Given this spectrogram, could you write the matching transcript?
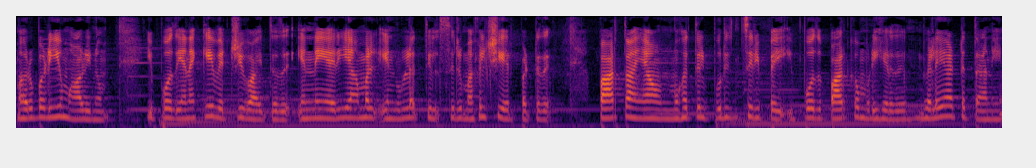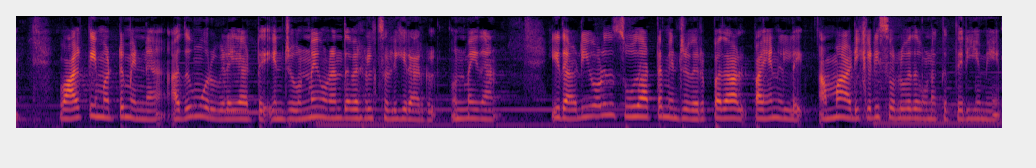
மறுபடியும் ஆடினோம். இப்போது எனக்கே வெற்றி வாய்த்தது. என்னை அறியாமல் என் உள்ளத்தில் சிறு மகிழ்ச்சி ஏற்பட்டது. பார்த்தாயா உன் முகத்தில் புரிசிரிப்பை இப்போது பார்க்க முடிகிறது. விளையாட்டுத்தானே வாழ்க்கை மட்டும் என்ன? அதுவும் ஒரு விளையாட்டு என்று உண்மை உணர்ந்தவர்கள் சொல்கிறார்கள். உண்மைதான். இது அடியோடு சூதாட்டம் என்று வெறுப்பதால் பயனில்லை. அம்மா அடிக்கடி சொல்வது உனக்கு தெரியுமே.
